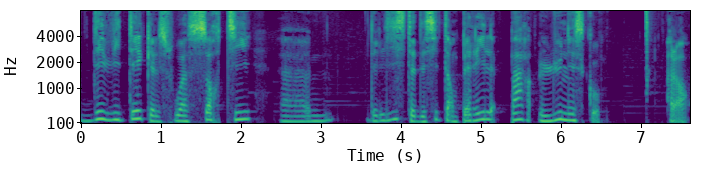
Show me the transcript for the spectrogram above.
d'éviter qu'elle soit sortie euh, des listes des sites en péril par l'UNESCO. Alors,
